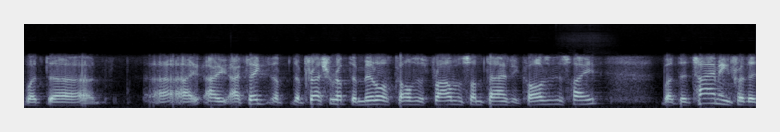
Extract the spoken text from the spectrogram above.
But uh, I, I, I think the, the pressure up the middle causes problems sometimes because of his height. But the timing for the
